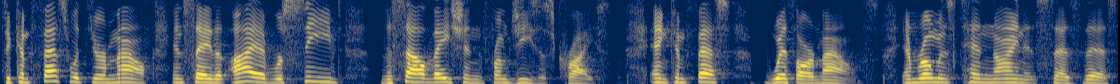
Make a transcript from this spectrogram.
to confess with your mouth and say that I have received the salvation from Jesus Christ and confess with our mouths. In Romans 10 9, it says this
